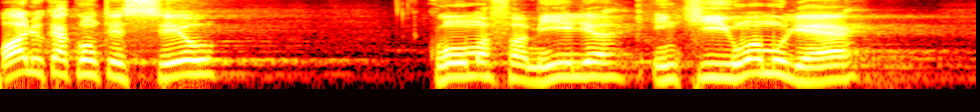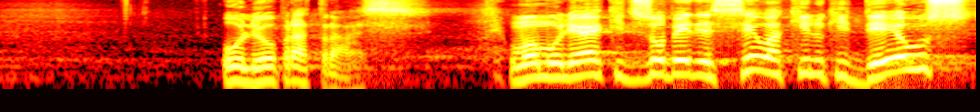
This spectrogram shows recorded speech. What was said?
Olha o que aconteceu com uma família em que uma mulher olhou para trás. Uma mulher que desobedeceu aquilo que Deus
